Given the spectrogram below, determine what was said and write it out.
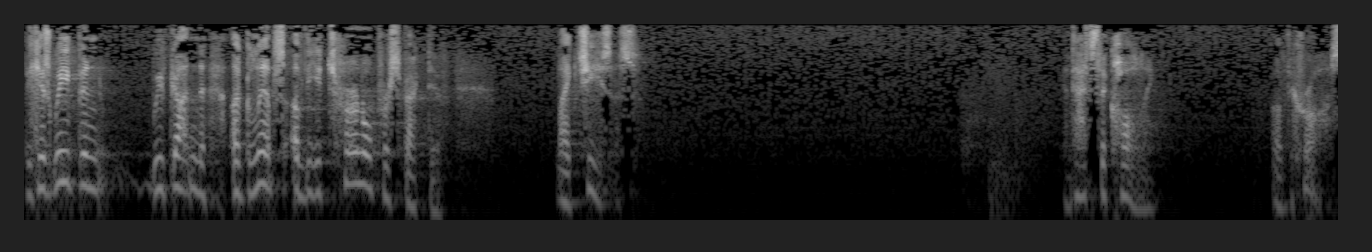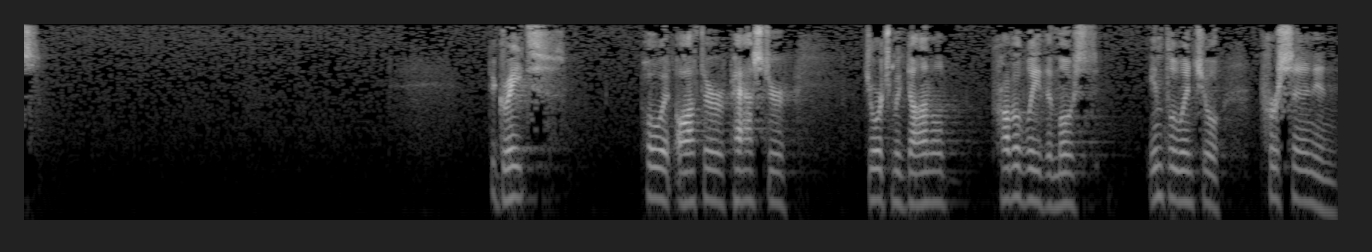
Because we've been we've gotten a glimpse of the eternal perspective, like Jesus. And that's the calling of the cross. The great poet, author, pastor, George MacDonald, probably the most influential person in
